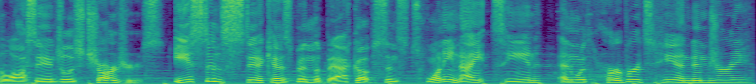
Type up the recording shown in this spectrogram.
the Los Angeles Chargers. Easton Stick has been the backup since 2019 and with Herbert's hand injury,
